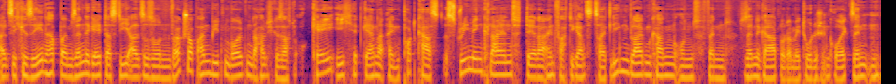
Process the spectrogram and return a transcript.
als ich gesehen habe beim Sendegate, dass die also so einen Workshop anbieten wollten, da habe ich gesagt, okay, ich hätte gerne einen Podcast-Streaming-Client, der da einfach die ganze Zeit liegen bleiben kann und wenn Sendegarten oder methodisch inkorrekt senden,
